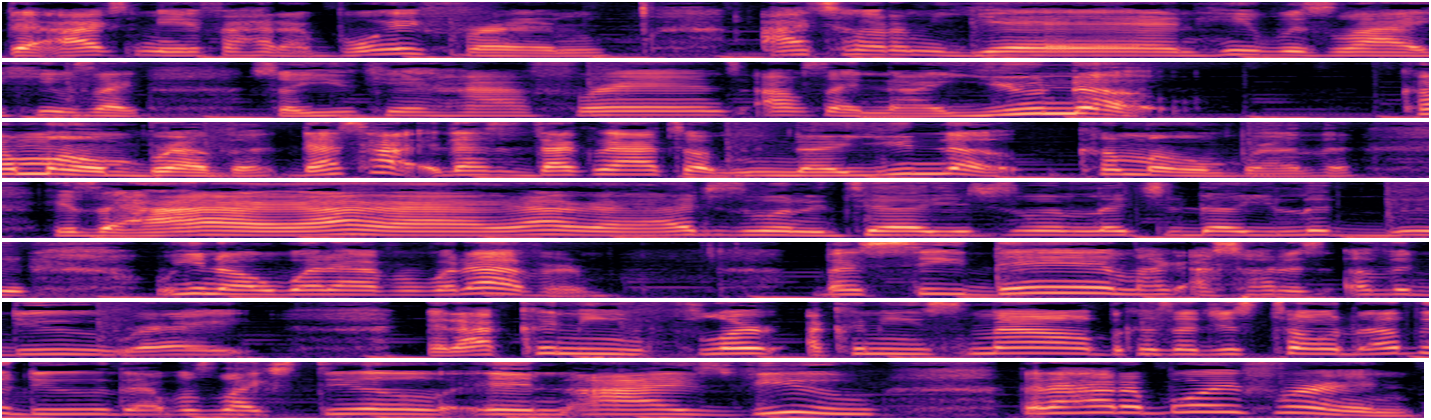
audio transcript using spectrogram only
that asked me if i had a boyfriend i told him yeah and he was like he was like so you can have friends i was like now you know Come on, brother. That's how. That's exactly how I told him. No, you know. Come on, brother. He's like, all right, all right, all right. I just want to tell you. Just want to let you know you look good. Well, you know, whatever, whatever. But see, then like I saw this other dude, right? And I couldn't even flirt. I couldn't even smile because I just told the other dude that was like still in eyes view that I had a boyfriend.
